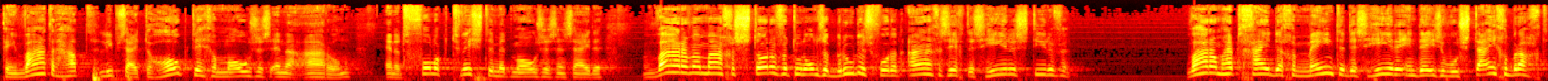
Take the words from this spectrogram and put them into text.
geen water had, liep zij te hoop tegen Mozes en Aaron. En het volk twiste met Mozes en zeiden: Waren we maar gestorven toen onze broeders voor het aangezicht des Heren stierven? Waarom hebt gij de gemeente des Heren in deze woestijn gebracht,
